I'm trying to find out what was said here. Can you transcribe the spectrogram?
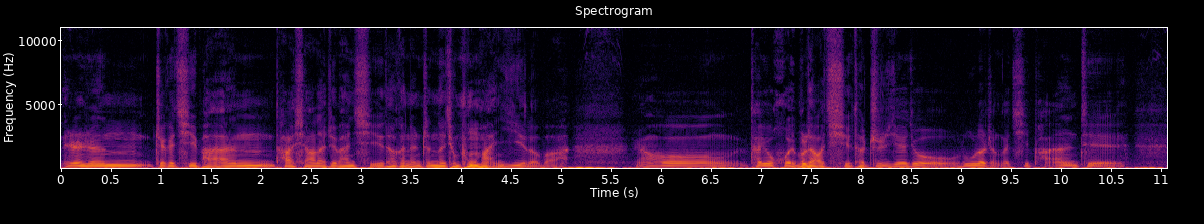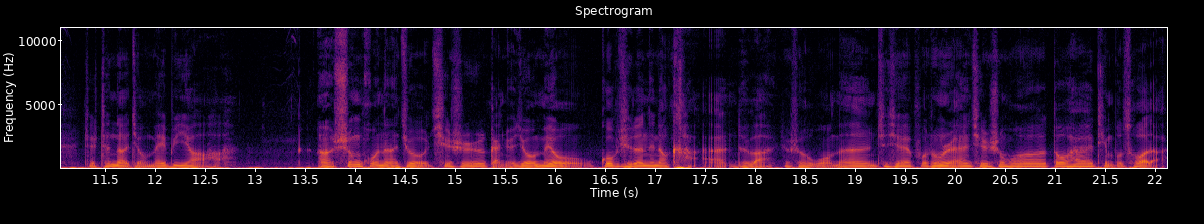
人生这个棋盘，他下的这盘棋，他可能真的就不满意了吧，然后他又回不了棋，他直接就撸了整个棋盘，这这真的就没必要哈。呃，生活呢，就其实感觉就没有过不去的那道坎，对吧？就是我们这些普通人，其实生活都还挺不错的。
